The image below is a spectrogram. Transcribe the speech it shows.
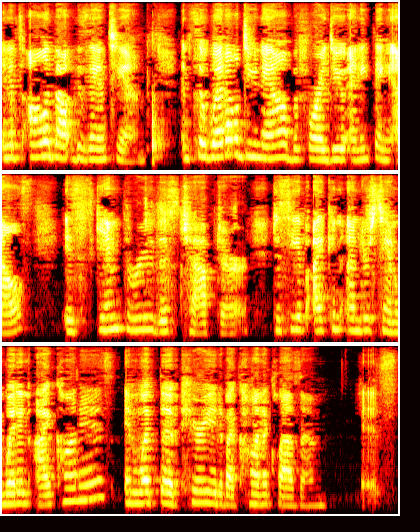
and it's all about Byzantium. And so what I'll do now before I do anything else is skim through this chapter to see if I can understand what an icon is and what the period of iconoclasm is.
